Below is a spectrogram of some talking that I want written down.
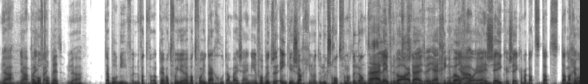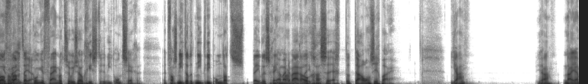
ja, ja. de loft op het. Ja, Tabouni. Wat, oké, wat, vond je, wat vond je daar goed aan bij zijn inval? Eén keer zag je hem natuurlijk schot vanaf de rand. Nou, hij leverde wel arbeid. Weet je. Hij ging er wel ja, voor. en- nee, zeker, zeker. Maar dat, dat, dat Mag ook wel verwachten, Dat kon je Feyenoord sowieso gisteren niet ontzeggen. Het was niet dat het niet liep omdat spelers geen ja, maar er waren ook leverden. gasten echt totaal onzichtbaar. Ja. Ja. Nou ja,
